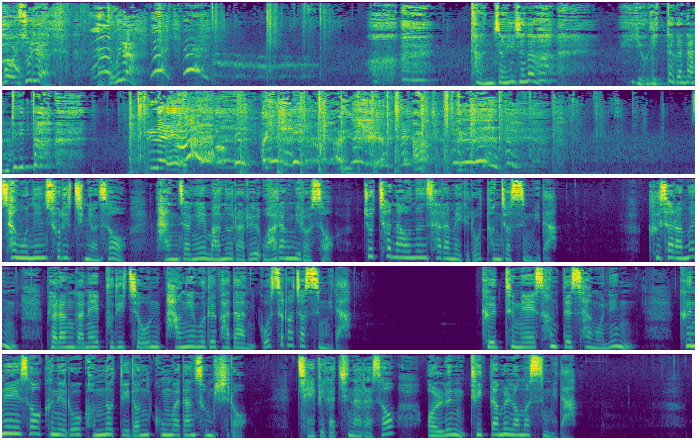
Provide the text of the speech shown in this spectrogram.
뭔 소리야? 누구야? 단장이잖아. 여기 있다간 안 되겠다. 네. 상우는 소리치면서 단장의 마누라를 와락 밀어서 쫓아 나오는 사람에게로 던졌습니다. 그 사람은 벼랑간에 부딪혀온 방해물을 받아 안고 쓰러졌습니다. 그 틈에 선뜻 상우는 그네에서 그네로 건너뛰던 공마단 솜씨로 제비같이 날아서 얼른 뒷담을 넘었습니다.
